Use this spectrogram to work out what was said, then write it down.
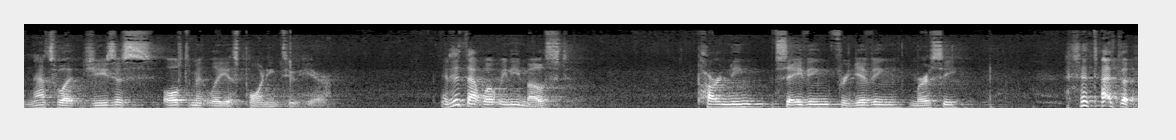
And that's what Jesus ultimately is pointing to here. Isn't that what we need most? Pardoning, saving, forgiving, mercy? Isn't that the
